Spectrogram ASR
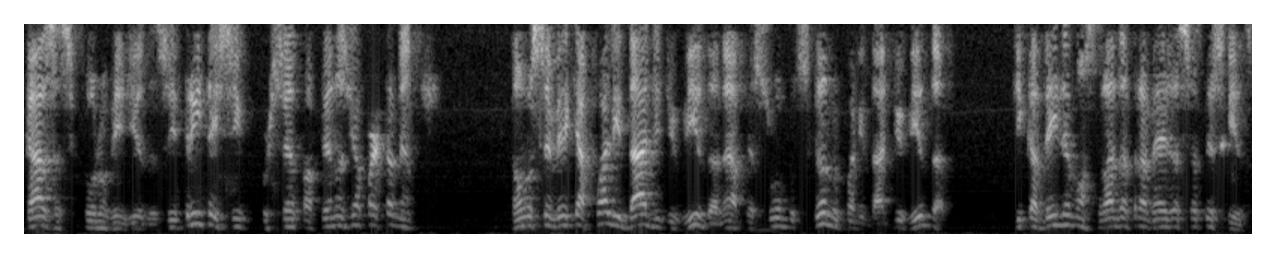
casas que foram vendidas e 35% apenas de apartamentos. Então você vê que a qualidade de vida, né, a pessoa buscando qualidade de vida, fica bem demonstrada através dessa pesquisa.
